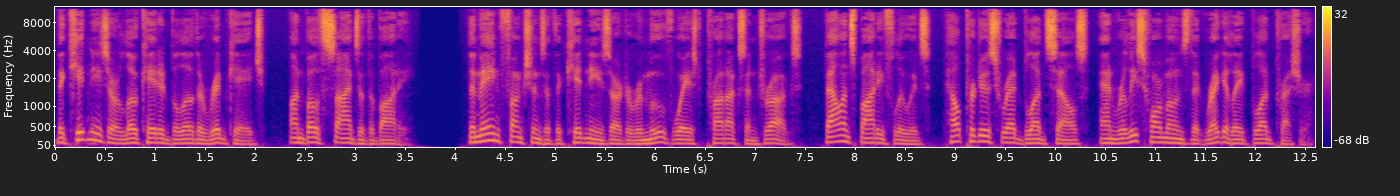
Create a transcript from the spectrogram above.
The kidneys are located below the rib cage, on both sides of the body. The main functions of the kidneys are to remove waste products and drugs, balance body fluids, help produce red blood cells, and release hormones that regulate blood pressure.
